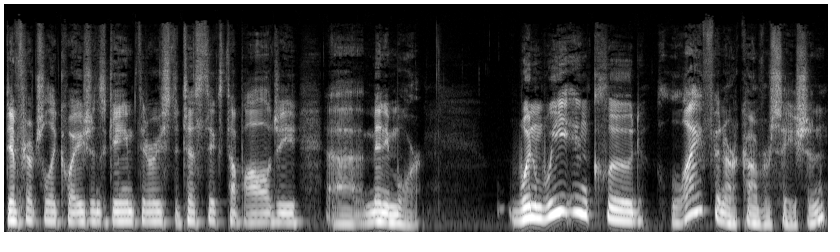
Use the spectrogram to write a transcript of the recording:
differential equations, game theory, statistics, topology, uh, many more. When we include life in our conversation,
